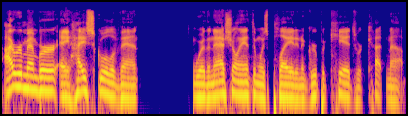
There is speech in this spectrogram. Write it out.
I remember a high school event where the national anthem was played and a group of kids were cutting up.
